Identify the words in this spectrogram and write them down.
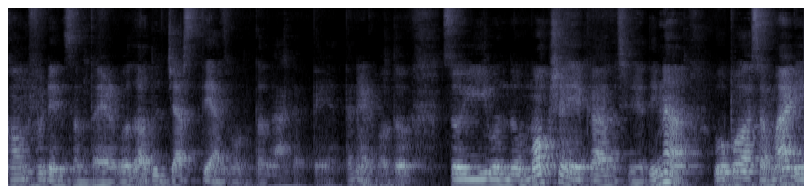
ಕಾನ್ಫಿಡೆನ್ಸ್ ಅಂತ ಹೇಳ್ಬೋದು, ಅದು ಜಾಸ್ತಿ ಆಗುವಂಥದ್ದಾಗತ್ತೆ ಅಂತಲೇ ಹೇಳ್ಬೋದು. ಸೊ ಈ ಒಂದು ಮೋಕ್ಷ ಏಕಾದಶಿಯ ದಿನ ಉಪವಾಸ ಮಾಡಿ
